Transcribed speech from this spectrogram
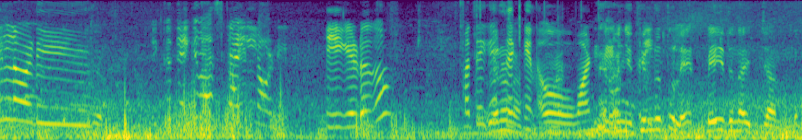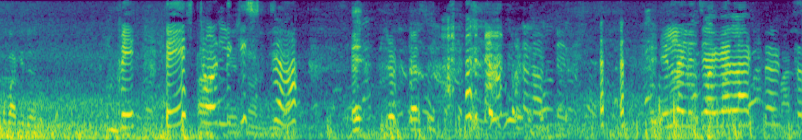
ಇಲ್ಲಿ ನೋಡಿ. ಸ್ಟೈಲ್ ನೋಡಿ. ಹೀಗೆ ಇಡೋದು? ಮತ್ತೆ ಈಗ ಸೆಕೆಂಡ್ ಓ ಒನ್ ತಿಂದು ತುಲೆ ಬೇಯ್ದು ಇಜ್ಜ ಮುಖ ಬಾಕಿದೆ ಟೇಸ್ಟ್ ನೋಡ್ಲಿಕ್ಕೆ ಇಷ್ಟ. ಇಲ್ಲ ಜಗಳ ಆಗ್ತಾ ಉಂಟು.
